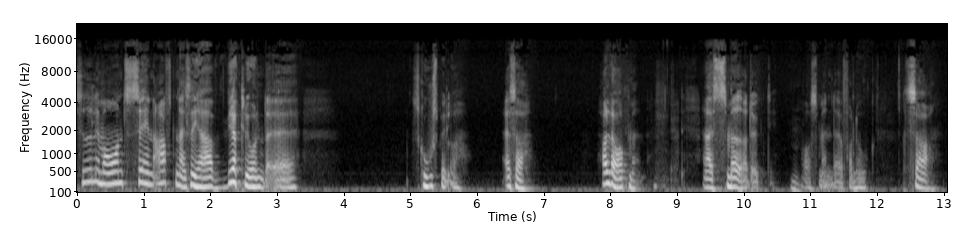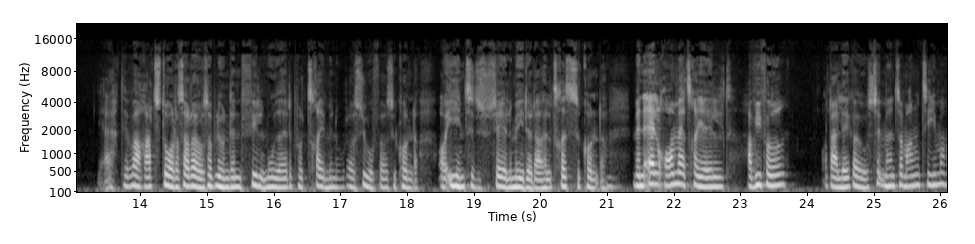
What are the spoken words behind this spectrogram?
Tidlig morgen til sen aften. Altså, jeg har virkelig ondt af skuespillere. Altså, hold da op, mand. Han er smadredygtig, mm. vores mand der er fra Nuuk. Så ja, det var ret stort, og så er der jo så blevet den film ud af det på 3 minutter og 47 sekunder, og en til de sociale medier, der er 50 sekunder. Mm. Men alt råmaterialet har vi fået, og der ligger jo simpelthen så mange timer.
